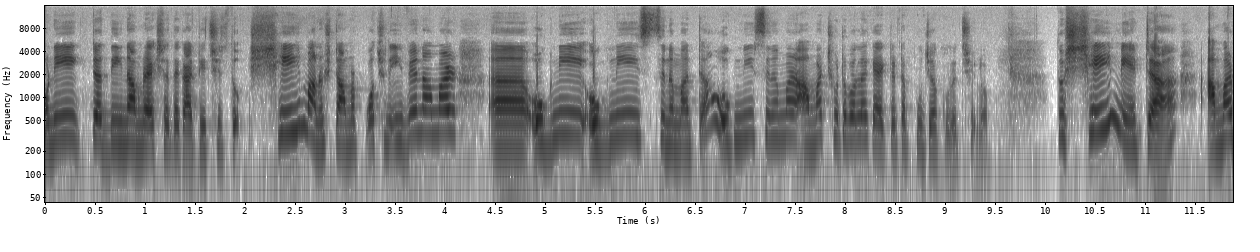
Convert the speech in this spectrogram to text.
অনেকটা দিন আমরা একসাথে কাটিয়েছি। তো সেই মানুষটা আমার পছন্দ ইভেন আমার অগ্নি অগ্নি সিনেমাটা অগ্নি সিনেমার আমার ছোটবেলার ক্যারেক্টারটা পূজা করেছিল। তো সেই মেয়েটা আমার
